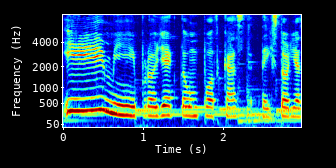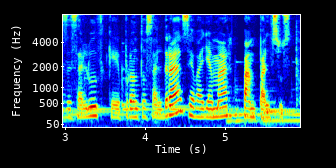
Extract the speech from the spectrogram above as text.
Y mi proyecto, un podcast de historias de salud que pronto saldrá, se va a llamar Pampa al Susto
